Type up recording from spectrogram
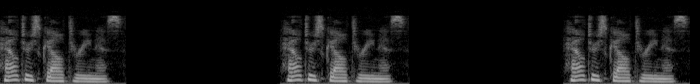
Helter-skelteriness. Helter-skelteriness. Helter-skelteriness.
